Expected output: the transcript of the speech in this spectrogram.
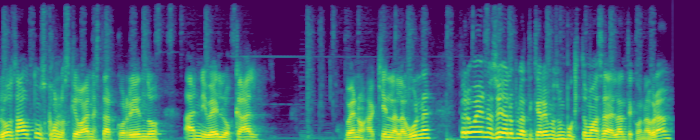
los autos con los que van a estar corriendo a nivel local. Bueno, aquí en la laguna. Pero bueno, eso ya lo platicaremos un poquito más adelante con Abraham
